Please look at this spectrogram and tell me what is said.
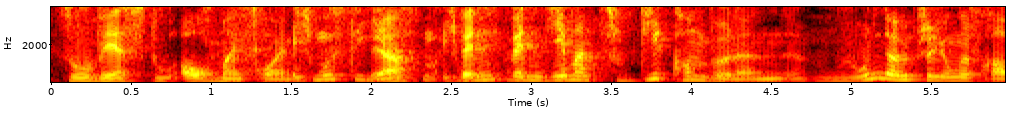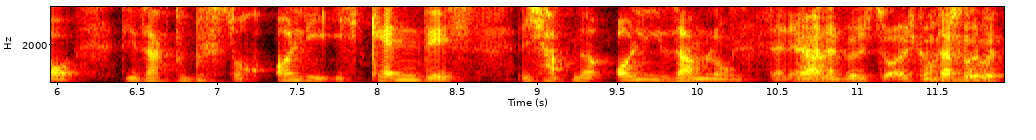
So wärst du auch mein Freund. Ich musste jedes ja? ich wenn, musste wenn jemand zu dir kommen würde, eine wunderhübsche junge Frau, die sagt, du bist doch Olli, ich kenne dich. Ich habe eine Olli-Sammlung. Dann, ja, ja, dann würde ich zu euch kommen. Dann, würde,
